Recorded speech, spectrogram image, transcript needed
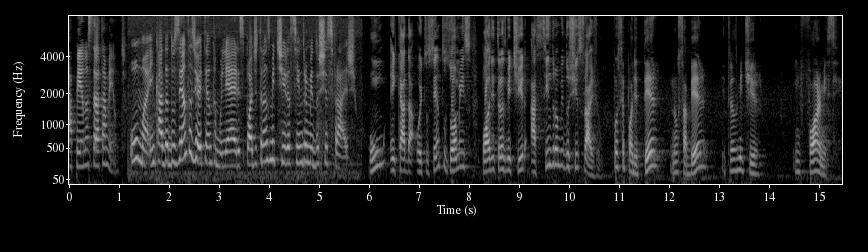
apenas tratamento. Uma em cada 280 mulheres pode transmitir a síndrome do X frágil. Um em cada 800 homens pode transmitir a síndrome do X frágil. Você pode ter, não saber e transmitir. Informe-se.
